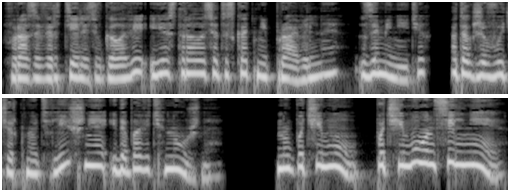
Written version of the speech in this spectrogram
Фразы вертелись в голове, и я старалась отыскать неправильные, заменить их, а также вычеркнуть лишнее и добавить нужное. Ну почему? Почему он сильнее?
